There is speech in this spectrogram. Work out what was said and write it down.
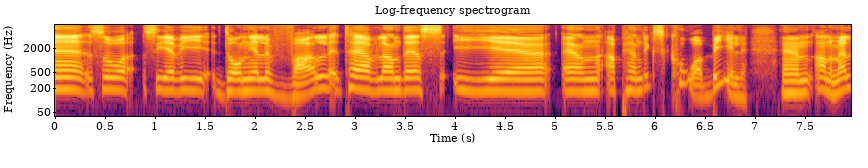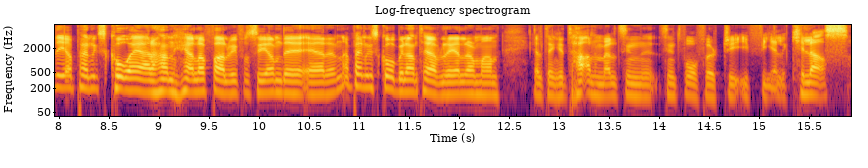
eh, så ser vi Daniel Wall tävlandes i eh, en Appendix K-bil. Eh, anmäld i Appendix K är han i alla fall. Vi får se om det är en Appendix K-bil han tävlar i eller om han helt enkelt har anmält sin, sin 240 i fel klass.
